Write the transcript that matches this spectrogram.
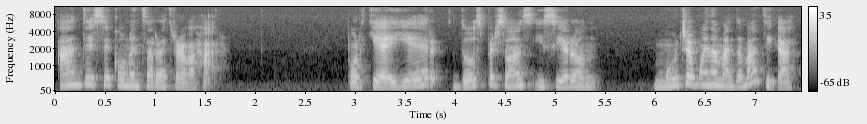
antes de comenzar a trabajar. Porque ayer dos personas hicieron mucha buena matemática,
